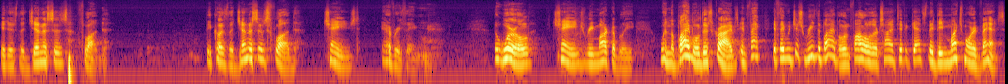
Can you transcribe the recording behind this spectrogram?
It is the Genesis flood. Because the Genesis flood changed everything. The world changed remarkably when the Bible describes, in fact, if they would just read the Bible and follow their scientific answers, they'd be much more advanced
